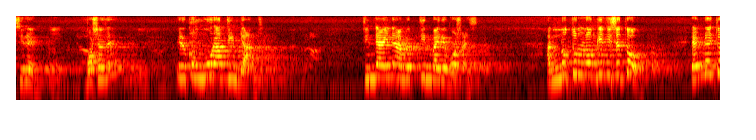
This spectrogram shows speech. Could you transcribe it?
সিরে বসে যে? এরকম মুড়া তিনটে আনছে। তিনটে আইনে আমরা তিন বাইরে বসাইছি। আর নতুন লঙ্গি দিছে তো এমনি তো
